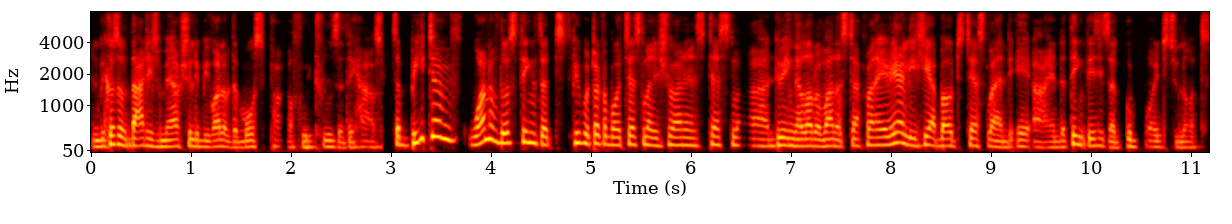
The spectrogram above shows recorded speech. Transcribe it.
And because of that, it may actually be one of the most powerful tools that they have. It's a bit of one of those things that people talk about Tesla insurance, Tesla doing a lot of other stuff, but I rarely hear about Tesla and AI. And I think this is a good point to note.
